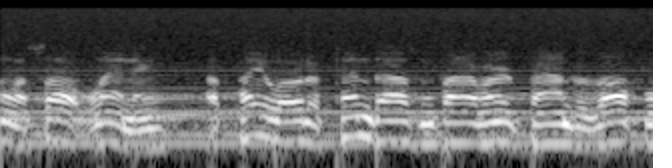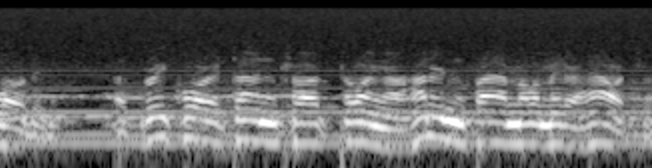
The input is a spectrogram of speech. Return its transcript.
Final assault landing, a payload of 10,500 pounds was offloaded. A three-quarter ton truck towing a 105 millimeter howitzer.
